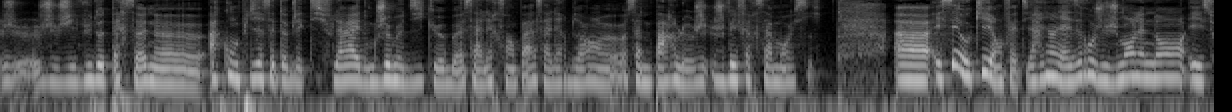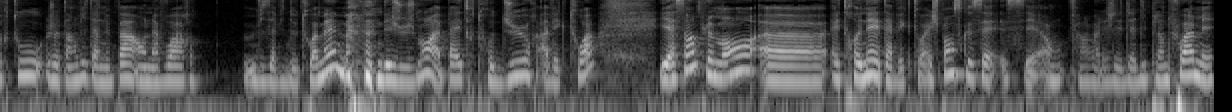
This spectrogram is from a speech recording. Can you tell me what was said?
j'ai vu d'autres personnes euh, accomplir cet objectif-là, et donc je me dis que bah, ça a l'air sympa, ça a l'air bien, euh, ça me parle, je, vais faire ça moi aussi. Euh, et c'est ok en fait, il n'y a rien, il y a zéro jugement là-dedans, et surtout, je t'invite à ne pas en avoir vis-à-vis de toi-même, des jugements, à pas être trop dur avec toi, et à simplement être honnête avec toi. Et je pense que c'est, enfin voilà, j'ai déjà dit plein de fois, mais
